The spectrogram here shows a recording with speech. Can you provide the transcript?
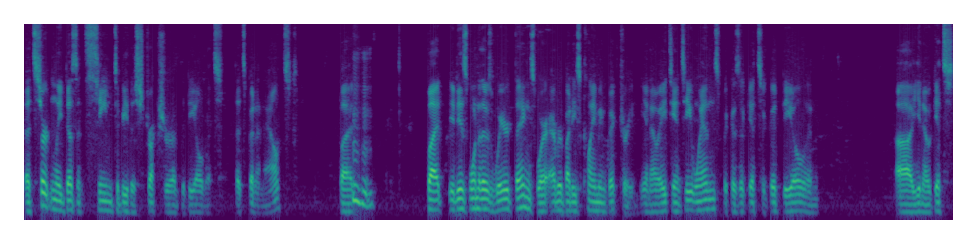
that certainly doesn't seem to be the structure of the deal that's that's been announced but mm-hmm but it is one of those weird things where everybody's claiming victory. You know, AT and T wins because it gets a good deal and uh, you know gets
